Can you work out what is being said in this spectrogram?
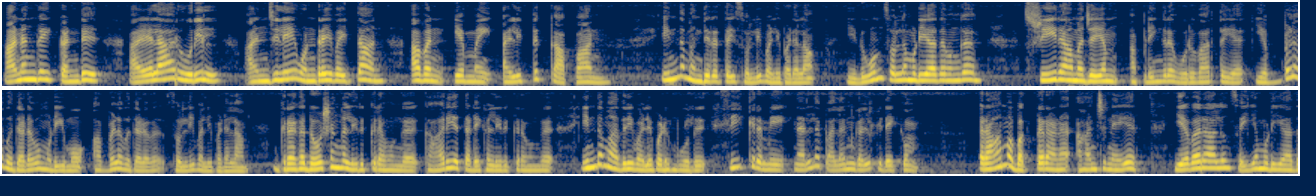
அணங்கை கண்டு அயலாரூரில் அஞ்சிலே ஒன்றை வைத்தான் அவன் எம்மை அழித்துக் காப்பான். இந்த மந்திரத்தை சொல்லி வழிபடலாம். இதுவும் சொல்ல முடியாதவங்க ஸ்ரீராம ஜெயம் அப்படிங்கிற ஒரு வார்த்தையை எவ்வளவு தடவை முடியுமோ அவ்வளவு தடவை சொல்லி வழிபடலாம். கிரக தோஷங்கள் இருக்கிறவங்க காரிய தடைகள் இருக்கிறவங்க இந்த மாதிரி வழிபடும்போது சீக்கிரமே நல்ல பலன்கள் கிடைக்கும். ராம பக்தரான ஆஞ்சநேயர் எவராலும் செய்ய முடியாத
